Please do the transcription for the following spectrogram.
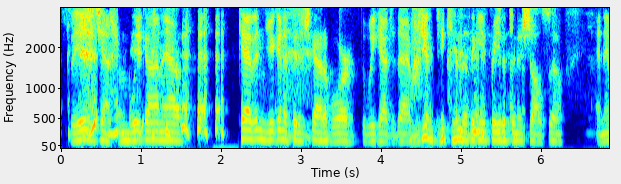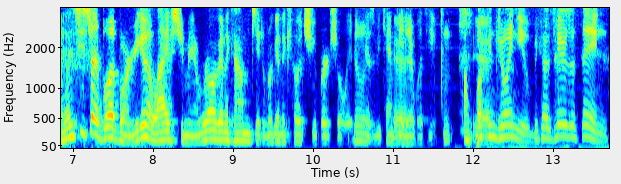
So here's a chance from week on out. Kevin, you're gonna finish God of War. The week after that, we're gonna pick another game for you to finish also. And then once you start Bloodborne, you're gonna live stream it. We're all gonna commentate and we're gonna coach you virtually because we can't Yeah. be there with you. Mm, I'll fucking join you because here's the thing.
